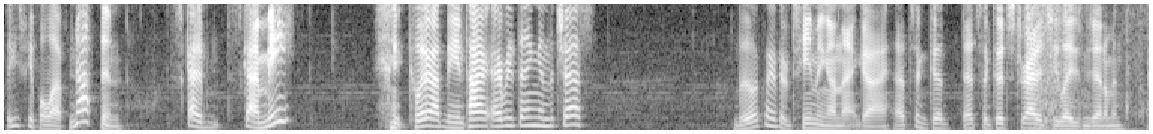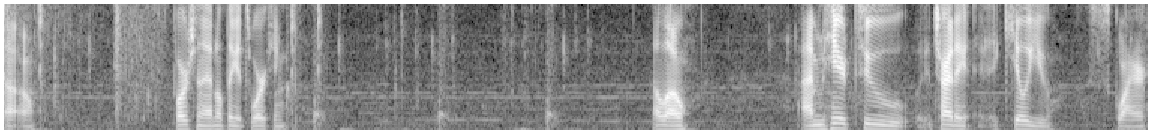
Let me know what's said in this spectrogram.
these people have nothing. This guy, this guy, me? Clear out the entire everything in the chest. They look like they're teaming on that guy. That's a good. That's a good strategy, ladies and gentlemen. Uh oh. Fortunately, I don't think it's working. Hello. I'm here to try to kill you, Squire.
